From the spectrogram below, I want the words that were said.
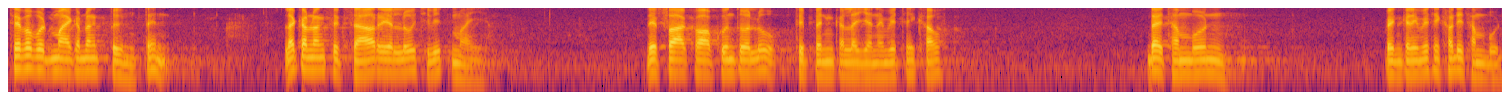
เทพบุตรใหม่กำลังตื่นเต้น และกำลังศึกษาเรียนรู้ชีวิตใหม่ ได้ฝากขอบคุณตัวลูกที่เป็นกัลยาณมิตรให้เขา ได้ทำบุญ เป็นกัลยาณมิตรให้เขาได้ทำบุญ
